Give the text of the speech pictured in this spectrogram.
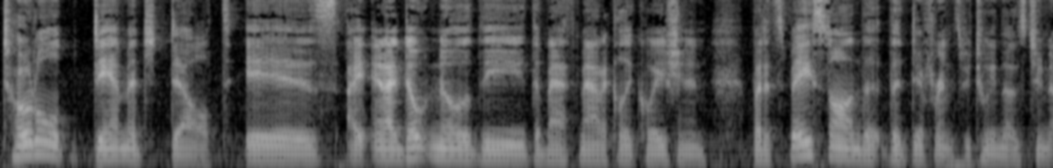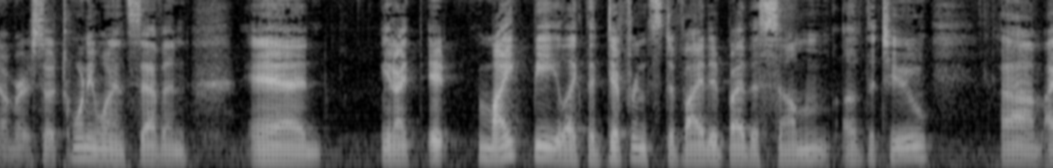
total damage dealt is I and I don't know the the mathematical equation, but it's based on the the difference between those two numbers. So 21 and 7 and you know it might be like the difference divided by the sum of the two. Um, I,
